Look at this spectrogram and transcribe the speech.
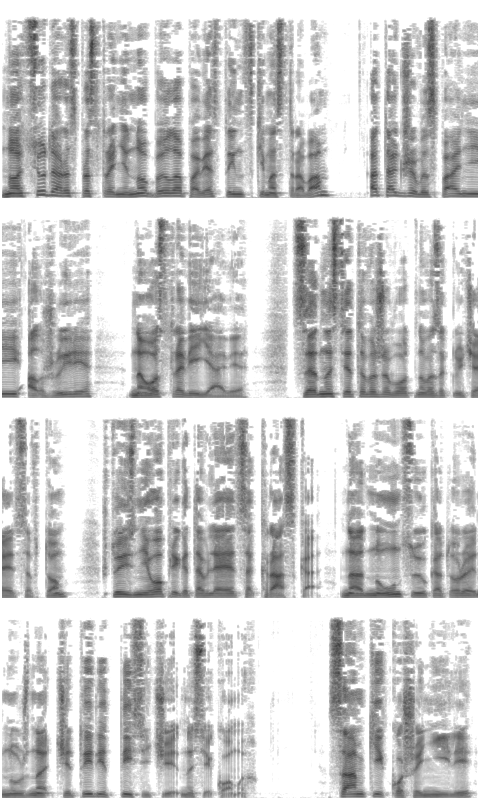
но отсюда распространено было по Вестынским островам, а также в Испании, Алжире, на острове Яве. Ценность этого животного заключается в том, что из него приготовляется краска, на одну унцию которой нужно 4000 насекомых. Самки кошенили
